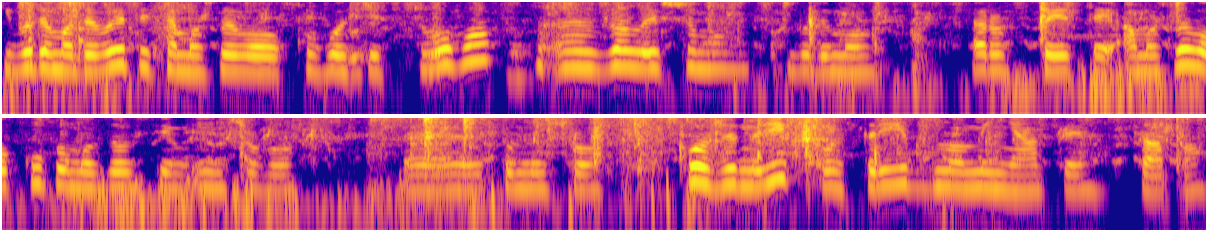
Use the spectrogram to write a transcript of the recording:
І будемо дивитися, можливо, когось із свого залишимо, будемо ростити, а можливо купимо зовсім іншого, е, тому що кожен рік потрібно міняти цапа.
